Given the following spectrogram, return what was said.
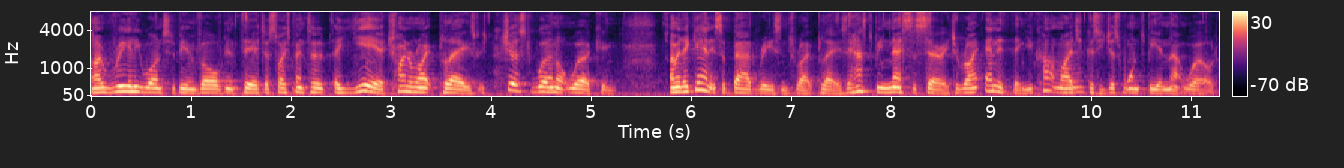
And I really wanted to be involved in theatre, so I spent a, a year trying to write plays, which just were not working. I mean, again, it's a bad reason to write plays. It has to be necessary to write anything. You can't write mm. it because you just want to be in that world.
